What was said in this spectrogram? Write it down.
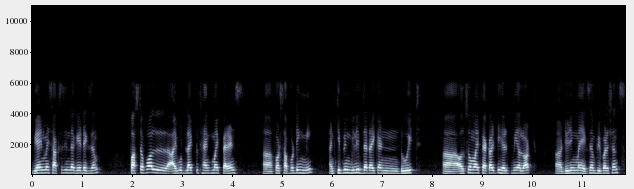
behind my success in the GATE exam. First of all, I would like to thank my parents uh, for supporting me and keeping belief that I can do it. Uh, also, my faculty helped me a lot uh, during my exam preparations.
